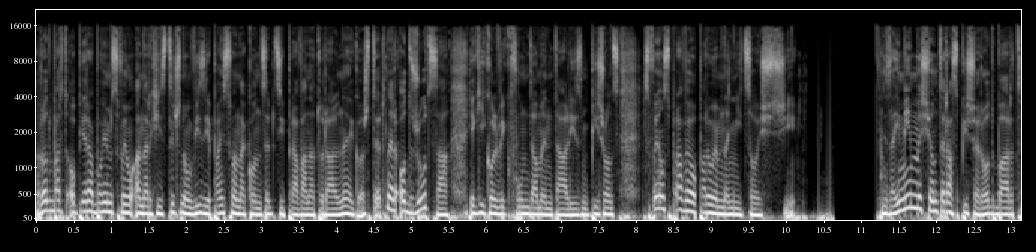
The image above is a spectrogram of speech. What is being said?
Rothbard opiera bowiem swoją anarchistyczną wizję państwa na koncepcji prawa naturalnego. Stirner odrzuca jakikolwiek fundamentalizm, pisząc swoją sprawę oparłem na nicości. Zajmijmy się teraz, pisze Rothbard,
